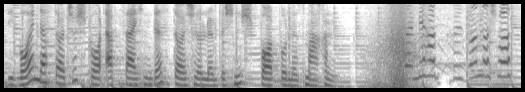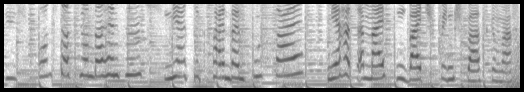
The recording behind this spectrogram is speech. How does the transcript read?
sie wollen das deutsche Sportabzeichen des Deutschen Olympischen Sportbundes machen. Bei mir hat besonders Spaß die Sprungstation da hinten. Mir hat es gefallen beim Fußball. Mir hat am meisten Weitspringen Spaß gemacht.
